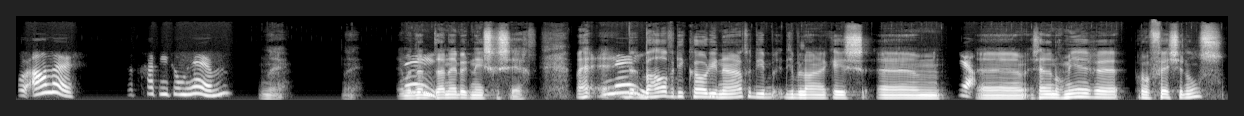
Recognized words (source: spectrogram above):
Voor alles. Dat gaat niet om hem. Nee. Nee. Ja, maar dan, dan heb ik niks gezegd. Maar eh, Nee. behalve die coördinator die, die belangrijk is, ehm, Ja. eh, zijn er nog meer eh, professionals?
